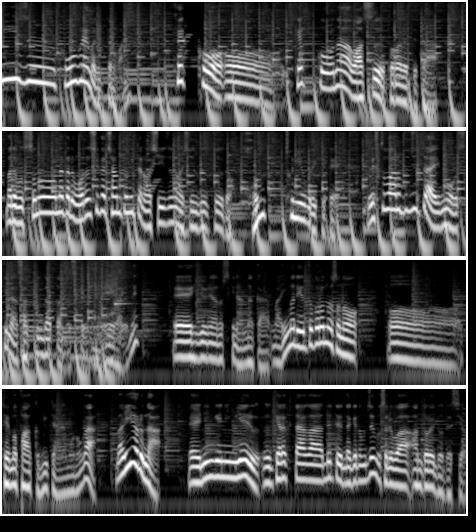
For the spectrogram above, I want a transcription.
ーズン4ぐらいまでいったのかな。構結構な話数取られてた。まあでもその中でも私がちゃんと見たのはシーズン1、シーズン2で本当によくできてて、ウエストワールド自体も好きな作品だったんですけれども、映画でね、えー、非常にあの好きな、なんか、まあ今でいうところのその、テーマパークみたいなものが、まあ、リアルな、えー、人間に見えるキャラクターが出てるんだけども全部それはアンドロイドですよ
